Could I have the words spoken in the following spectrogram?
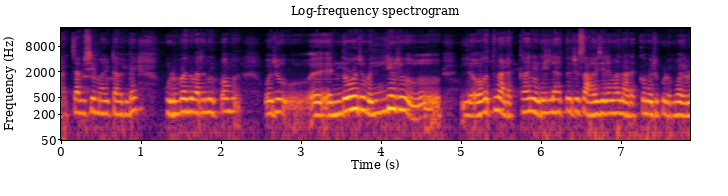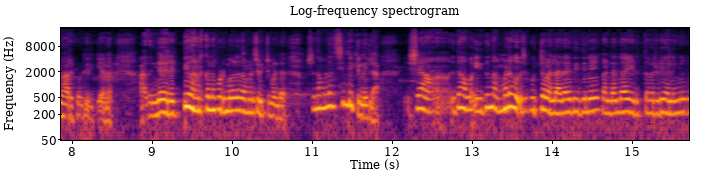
ചർച്ചാ വിഷയമായിട്ട് അവരുടെ കുടുംബം എന്ന് പറയുന്നത് ഇപ്പം ഒരു എന്തോ ഒരു വലിയൊരു ലോകത്ത് നടക്കാനിടയില്ലാത്തൊരു സാഹചര്യങ്ങൾ നടക്കുന്ന ഒരു കുടുംബമായി മാറിക്കൊണ്ടിരിക്കുകയാണ്. അതിന്റെ ഇരട്ടി നടക്കുന്ന കുടുംബങ്ങൾ നമ്മുടെ ചുറ്റുമുണ്ട്. പക്ഷെ നമ്മളത് ചിന്തിക്കുന്നില്ല. പക്ഷേ ഇത് ഇത് നമ്മുടെ ഒരു കുറ്റമല്ല. അതായത് ഇതിനെ കണ്ടന്റായി എടുത്തവരുടെ അല്ലെങ്കിൽ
